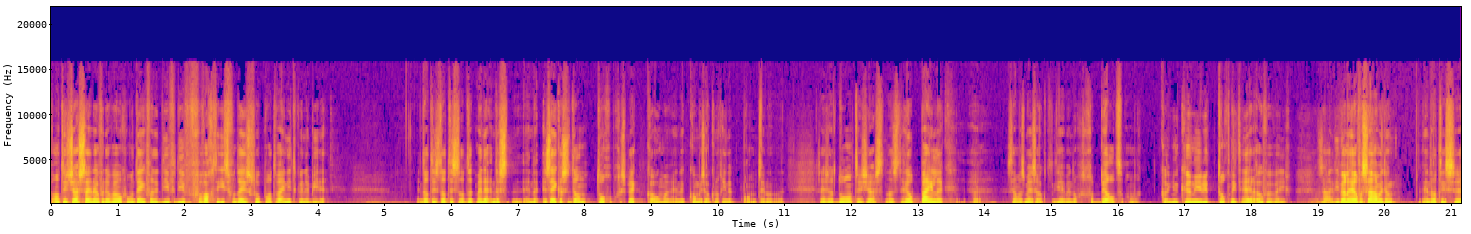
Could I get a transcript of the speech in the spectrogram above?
enthousiast zijn over de woongroep, en denken van die, die verwachten iets van deze groep wat wij niet kunnen bieden. En dat is, dat is, dat, en, zeker als ze dan toch op gesprek komen, en dan komen ze ook nog in het pand en dan zijn ze dol enthousiast, dan is het heel pijnlijk. Uh, mensen ook, die hebben nog gebeld, om, kunnen jullie toch niet heroverwegen? Die willen heel veel samen doen. En dat is, uh,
